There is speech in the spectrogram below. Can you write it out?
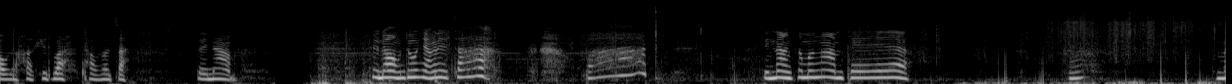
ท่าแล้วค่ะ คิดว่าเท่าแล้วจ้ะได้น้ำพี่น้องดูอย่างนี้จ้าป้าดเป็นางคือมางามแท้ทำไม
